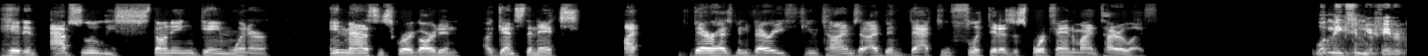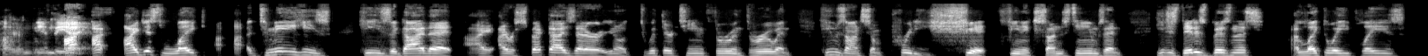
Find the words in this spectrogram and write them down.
hit an absolutely stunning game winner in Madison Square Garden against the Knicks, I there has been very few times that I've been that conflicted as a sport fan in my entire life. What makes him your favorite player in the NBA? I, I, I just like uh, to me he's he's a guy that I, I respect guys that are you know with their team through and through and he was on some pretty shit Phoenix Suns teams and he just did his business. I like the way he plays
